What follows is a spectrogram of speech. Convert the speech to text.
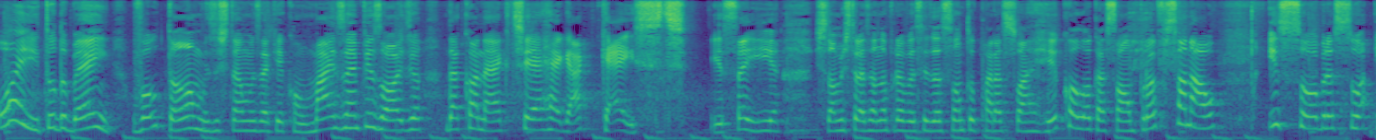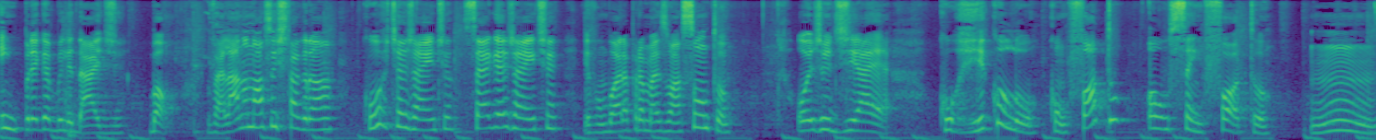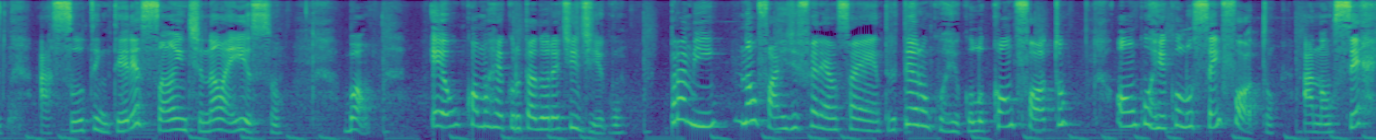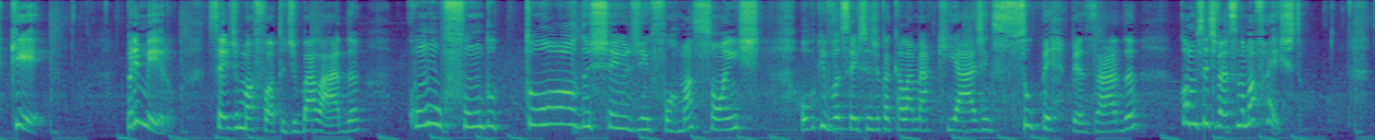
Oi, tudo bem? Voltamos, estamos aqui com mais um episódio da Connect RH Cast. Isso aí, estamos trazendo para vocês assunto para sua recolocação profissional e sobre a sua empregabilidade. Bom, vai lá no nosso Instagram, curte a gente, segue a gente e vamos embora para mais um assunto? Hoje o dia é currículo com foto ou sem foto? Hum, assunto interessante, não é isso? Bom, eu, como recrutadora, te digo: para mim, não faz diferença entre ter um currículo com foto ou um currículo sem foto, a não ser que, primeiro, seja uma foto de balada com o fundo todo cheio de informações, ou que você esteja com aquela maquiagem super pesada, como se estivesse numa festa.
